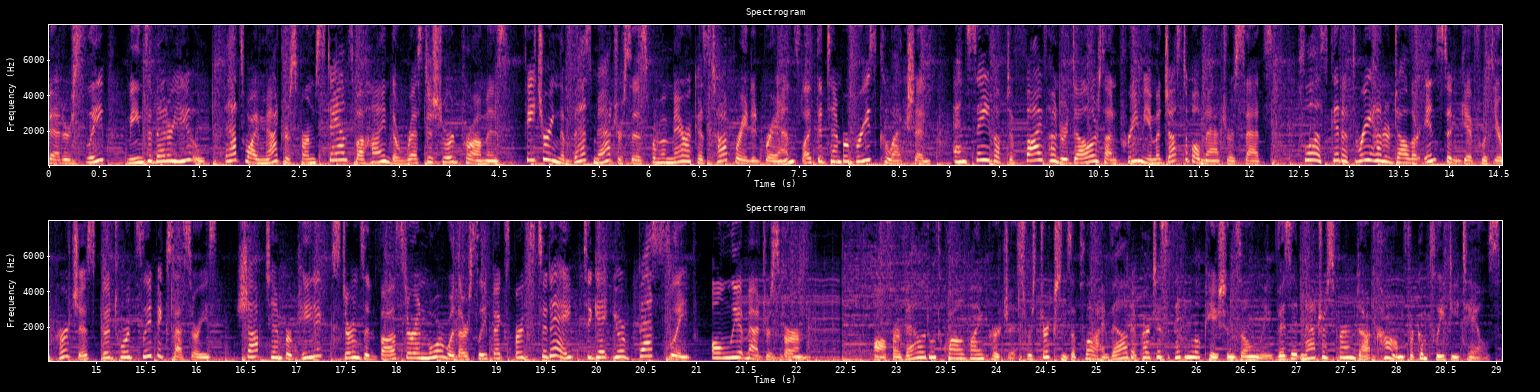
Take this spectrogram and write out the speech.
Better sleep means a better you. That's why Mattress Firm stands behind the Rest Assured promise, featuring the best mattresses from America's top rated brands like the Tempur-Breeze collection. And save up to $500 on premium adjustable mattress sets. Plus, get a $300 instant gift with your purchase, good towards sleep accessories. Shop Tempur-Pedic, Stearns & Foster, and more with our sleep experts today to get your best sleep only at Mattress Firm. Offer valid with qualifying purchase. Restrictions apply. Valid at participating locations only. Visit mattressfirm.com for complete details.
